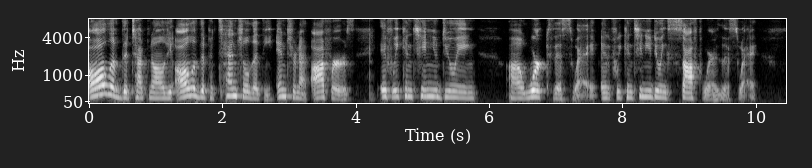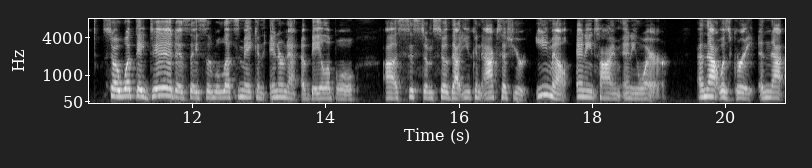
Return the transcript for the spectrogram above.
all of the technology, all of the potential that the internet offers if we continue doing uh, work this way, if we continue doing software this way. So what they did is they said, well, let's make an internet available uh, system so that you can access your email anytime, anywhere. And that was great. And that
